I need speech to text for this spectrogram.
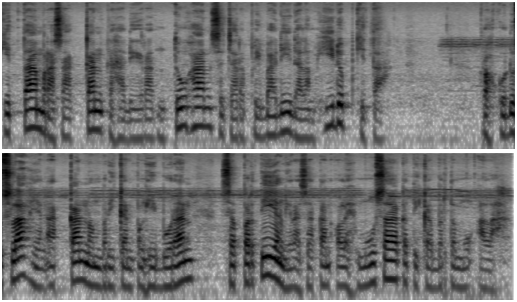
kita merasakan kehadiran Tuhan secara pribadi dalam hidup kita. Roh Kuduslah yang akan memberikan penghiburan seperti yang dirasakan oleh Musa ketika bertemu Allah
